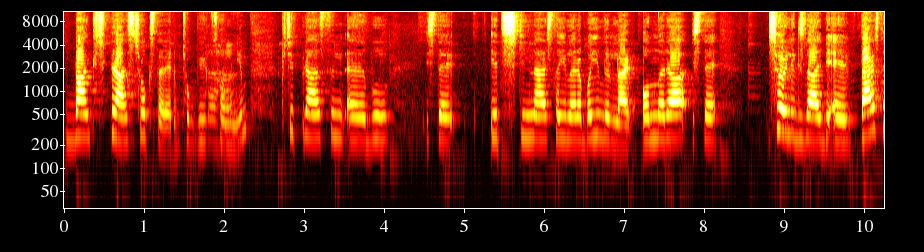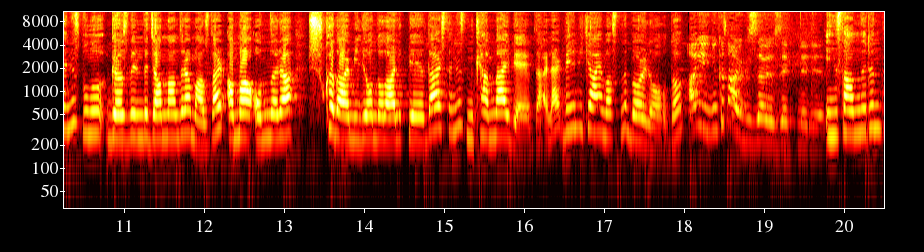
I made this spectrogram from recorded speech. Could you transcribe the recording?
ben Küçük Prens'i çok severim. Çok büyük fanıyım. Küçük Prens'in e, bu işte yetişkinler sayılara bayılırlar. Onlara işte şöyle güzel bir ev derseniz bunu gözlerinde canlandıramazlar ama onlara şu kadar milyon dolarlık bir ev derseniz mükemmel bir ev derler. Benim hikayem aslında böyle oldu. Ay ne kadar güzel özetledin. İnsanların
